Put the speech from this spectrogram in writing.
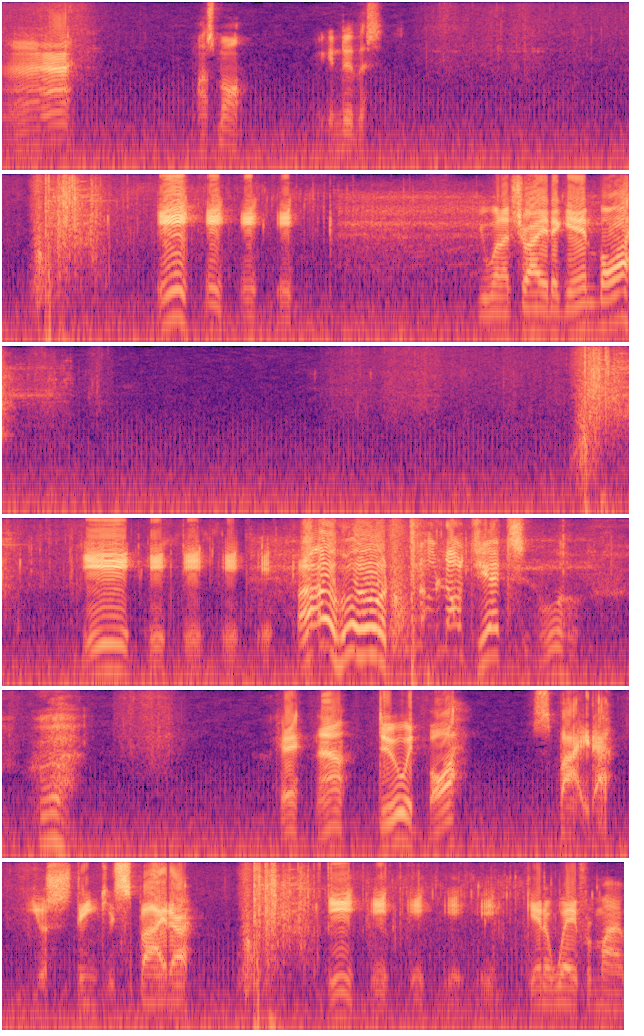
Ah. Once more. We can do this. you want to try it again, boy? oh, no, not yet. okay, now do it, boy. Spider, you stinky spider. Get away from my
